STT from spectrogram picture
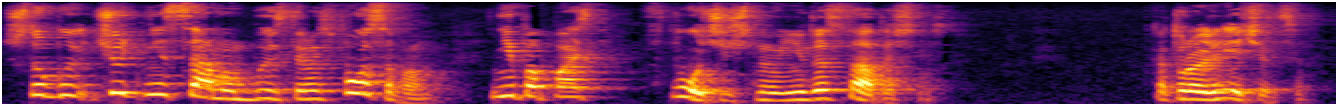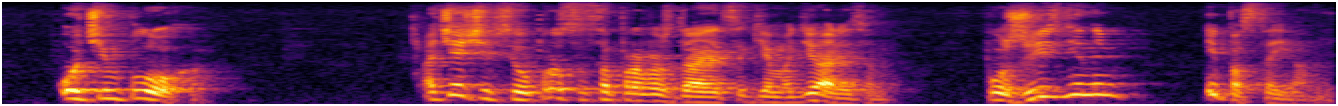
Чтобы чуть не самым быстрым способом не попасть в почечную недостаточность. Которая лечится очень плохо. А чаще всего просто сопровождается гемодиализом. Пожизненным и постоянным.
